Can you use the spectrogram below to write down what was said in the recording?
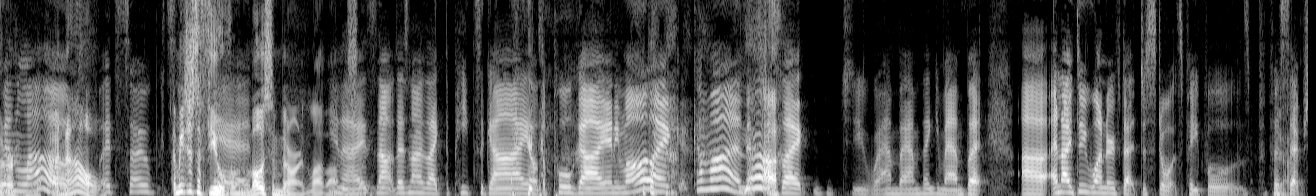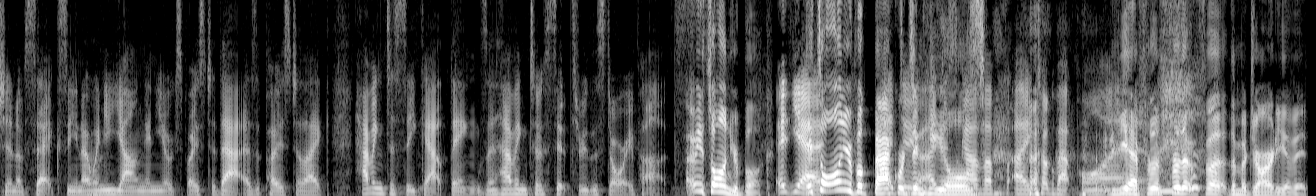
other. even love. I know. It's so. I mean, just a few of them. Most of them aren't in love, You know, obviously. it's not. There's no like the pizza guy or the pool guy anymore. Like, come on. It's Yeah. just like, gee, wham bam, thank you, ma'am. But uh, and I do wonder if that distorts people's p- Yeah. perception of sex. You know, when you're young and you're exposed to that, as opposed to like having to seek out things and having to sit through the story parts. I mean, it's all in your book. It, yeah, it's all in your book, backwards do. and I heels. discover- I talk about porn. yeah, for the, for the for the majority of it.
